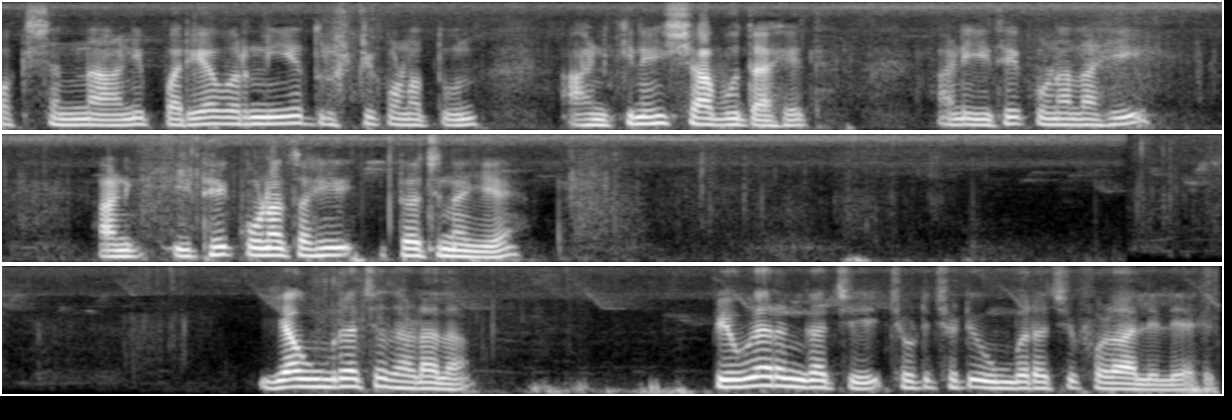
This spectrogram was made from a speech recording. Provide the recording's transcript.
पक्ष्यांना आणि पर्यावरणीय दृष्टिकोनातून आणखीनही शाबूत आहेत. आणि इथे कोणालाही आणि इथे कोणाचाही टच नाही आहे या उंबराच्या झाडाला पिवळ्या रंगाची छोटी छोटी उंबराची फळं आलेली आहेत.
